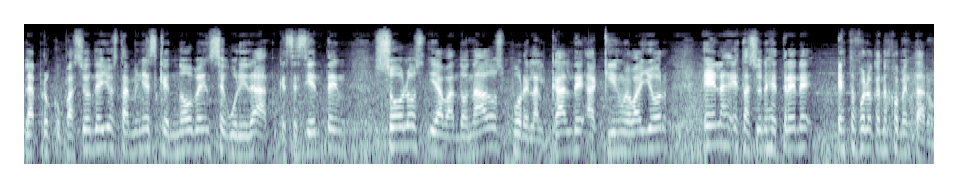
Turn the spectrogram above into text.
la preocupación de ellos también es que no ven seguridad, que se sienten solos y abandonados por el alcalde aquí en Nueva York en las estaciones de trenes. Esto fue lo que nos comentaron.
